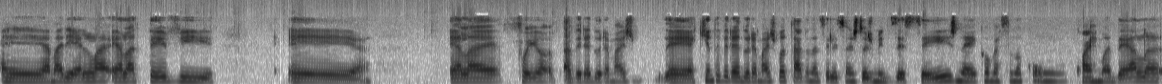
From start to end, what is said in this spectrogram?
é, a Mariela, ela teve... É, ela foi a vereadora mais é, a quinta vereadora mais votada nas eleições de 2016, né? Conversando com, com a irmã dela,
